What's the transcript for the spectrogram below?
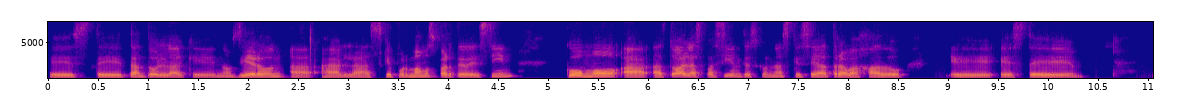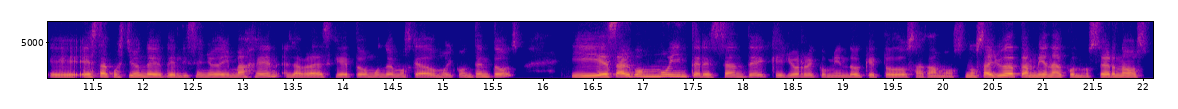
este, tanto la que nos dieron a, las que formamos parte de SIN, como a, todas las pacientes con las que se ha trabajado eh, este, esta cuestión del diseño de imagen. La verdad es que todo el mundo hemos quedado muy contentos y es algo muy interesante que yo recomiendo que todos hagamos. Nos ayuda también a conocernos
